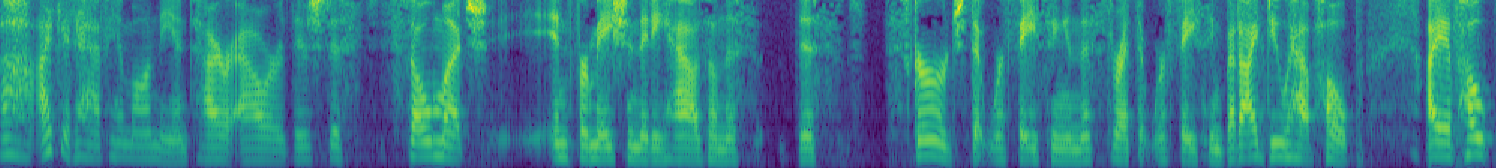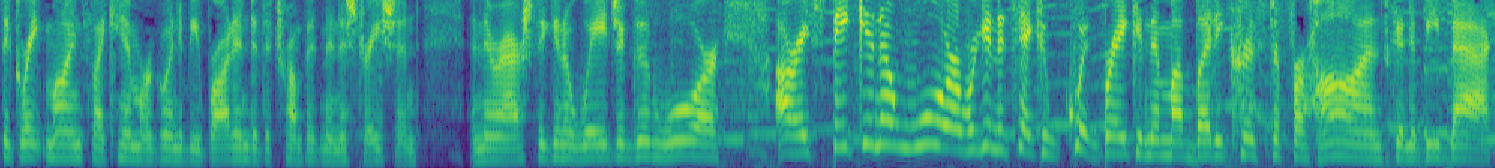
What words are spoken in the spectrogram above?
Ah, I could have him on the entire hour. There's just so much information that he has on this this scourge that we're facing and this threat that we're facing. But I do have hope. I have hope that great minds like him are going to be brought into the Trump administration and they're actually going to wage a good war. All right. Speaking of war, we're going to take a quick break and then my buddy Christopher Hahn's going to be back.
